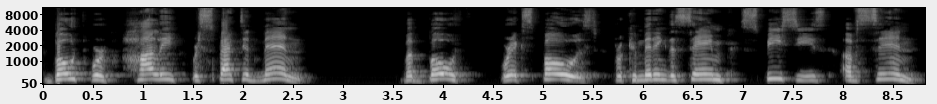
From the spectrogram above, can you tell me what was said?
Both were highly respected men, but both were exposed for committing the same species of sin.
